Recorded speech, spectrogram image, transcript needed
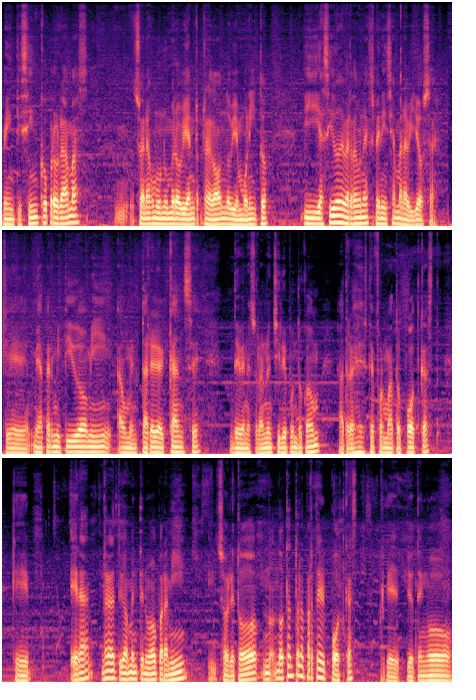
25 programas, suena como un número bien redondo, bien bonito, y ha sido de verdad una experiencia maravillosa que me ha permitido a mí aumentar el alcance de venezolanoenchile.com a través de este formato podcast que era relativamente nuevo para mí y sobre todo, no, tanto la parte del podcast, porque yo tengo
